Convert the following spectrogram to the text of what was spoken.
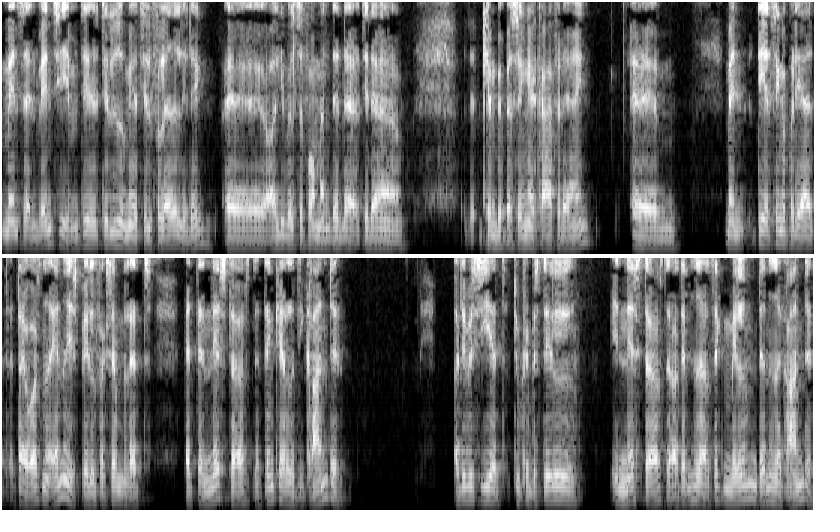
mens en Venti, jamen det, det lyder mere til forladeligt, ikke? Øh, og alligevel så får man det der, det der kæmpe bassin af kaffe der, ikke? Øh, men det jeg tænker på, det er, at der er jo også noget andet i spil. For eksempel, at, at den næststørste, den kalder de Grande. Og det vil sige, at du kan bestille en næststørste, og den hedder altså ikke mellem, den hedder Grande.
